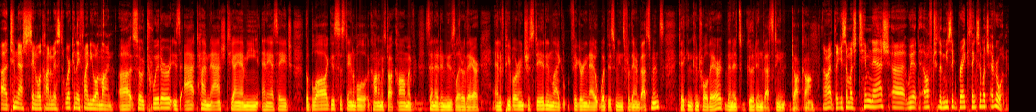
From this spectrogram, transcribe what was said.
Uh, Tim Nash, sustainable economist. Where can they find you online? Uh, so Twitter is at Time Nash, T I M E N A S H. The blog is sustainableeconomist.com. I've sent out a newsletter there. And if people are interested in like figuring out what this means for their investments, taking control there, then it's goodinvesting.com. All right. Thank you so much, Tim Nash. Uh, we're off to the music break. Thanks so much, everyone.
